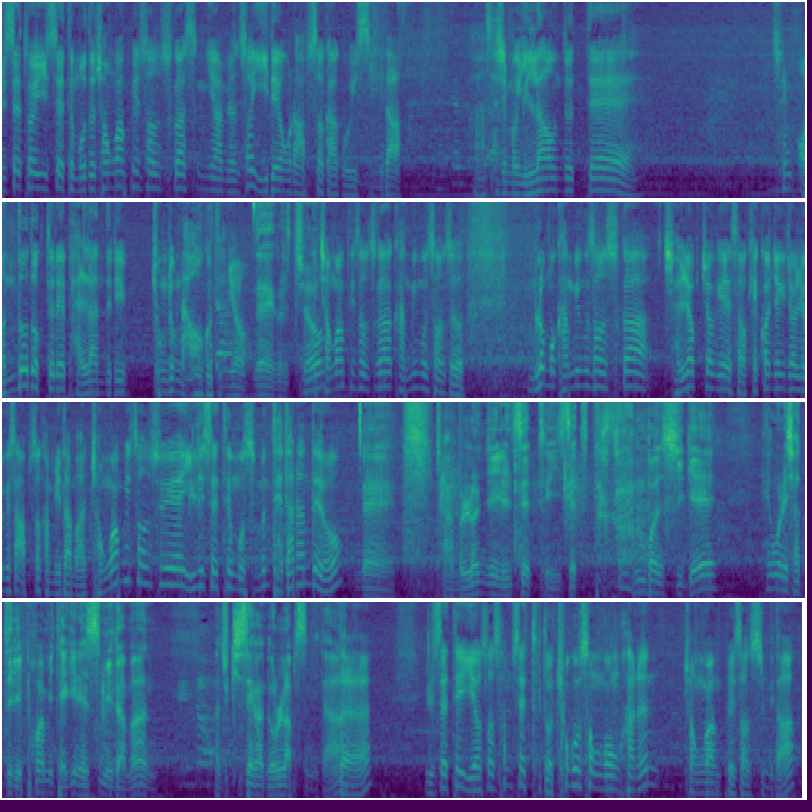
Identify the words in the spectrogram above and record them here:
1세트와 2세트 모두 정광필 선수가 승리하면서 2대 0으로 앞서가고 있습니다. 아, 사실 뭐 1라운드 때참 언더독들의 반란들이 종종 나오거든요. 네, 그렇죠. 정광필 선수가 강민구 선수 물론 뭐 강민구 선수가 전력적에서 객관적인 전력에서 앞서갑니다만 정광필 선수의 1, 2세트 모습은 대단한데요. 네. 자, 물론 이제 1세트, 2세트 다한 번씩의 행운의 샷들이 포함이 되긴 했습니다만 아주 기세가 놀랍습니다. 네. 1세트에 이어서 3세트도 초구 성공하는 정광필 선수입니다.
